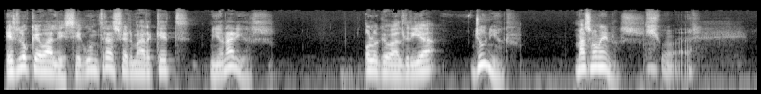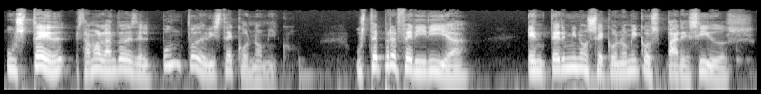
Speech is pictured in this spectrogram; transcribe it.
Es lo que vale, según Transfer Market, Millonarios. O lo que valdría Junior. Más o menos. Usted, estamos hablando desde el punto de vista económico, ¿usted preferiría, en términos económicos parecidos,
